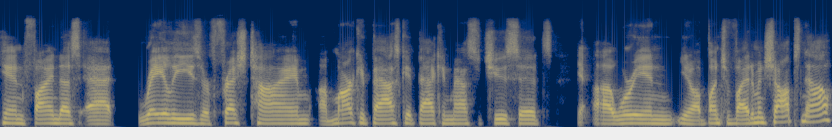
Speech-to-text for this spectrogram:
can find us at Raley's or Fresh Thyme, a Market Basket back in Massachusetts. Yeah. Uh, we're in you know a bunch of vitamin shops now,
